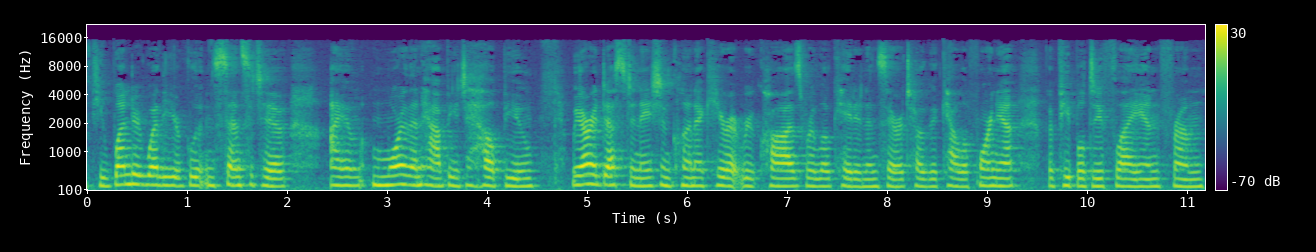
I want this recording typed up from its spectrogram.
if you wondered whether you're gluten sensitive, I am more than happy to help you. We are a destination clinic here at Root Cause. We're located in Saratoga, California, but people do fly in from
